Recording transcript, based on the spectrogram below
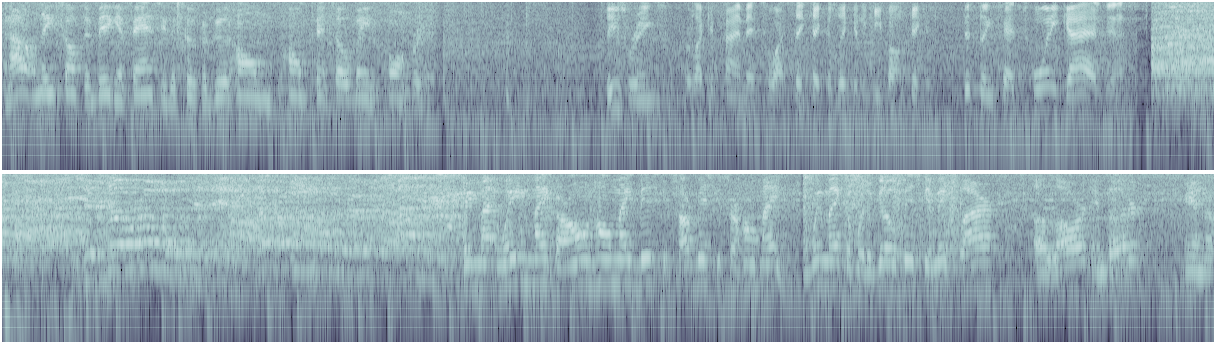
And I don't need something big and fancy to cook a good home home pinto bean and cornbread. These rings are like a Timex watch. They take a licking and keep on ticking. This thing's had 20 guys in it. We make, we make our own homemade biscuits. Our biscuits are homemade. We make them with a good old biscuit mix flour, uh, lard, and butter. And uh,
